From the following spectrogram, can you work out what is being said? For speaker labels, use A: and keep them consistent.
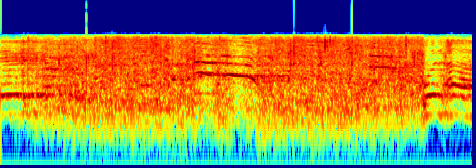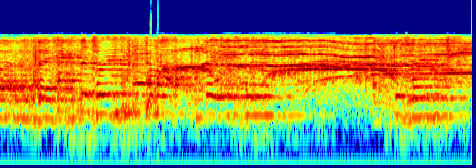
A: Would uh, the hexadron come out on stage, please? Hexadron.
